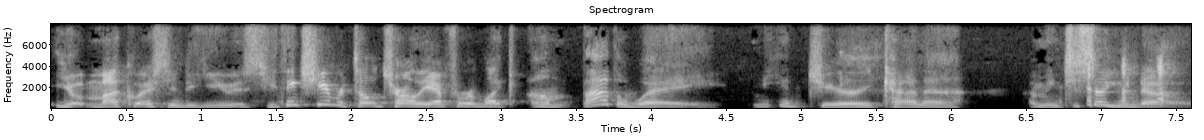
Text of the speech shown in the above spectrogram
you know my question to you is do you think she ever told charlie afterward like um by the way me and jerry kind of I mean, just so you know,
